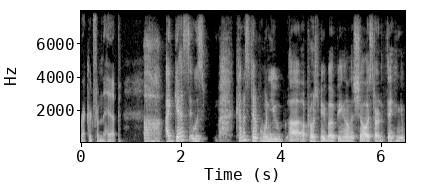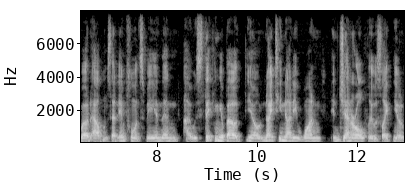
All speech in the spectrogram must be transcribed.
record from the hip? Uh, I guess it was kind of stemmed when you uh, approached me about being on the show. I started thinking about albums that influenced me, and then I was thinking about you know 1991 in general. It was like you know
